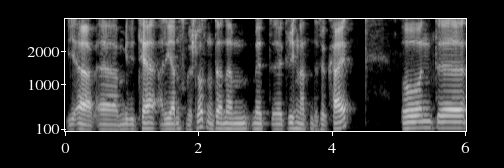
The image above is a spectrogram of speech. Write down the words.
ja, äh, Militärallianzen geschlossen, unter anderem mit äh, Griechenland und der Türkei. Und äh,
